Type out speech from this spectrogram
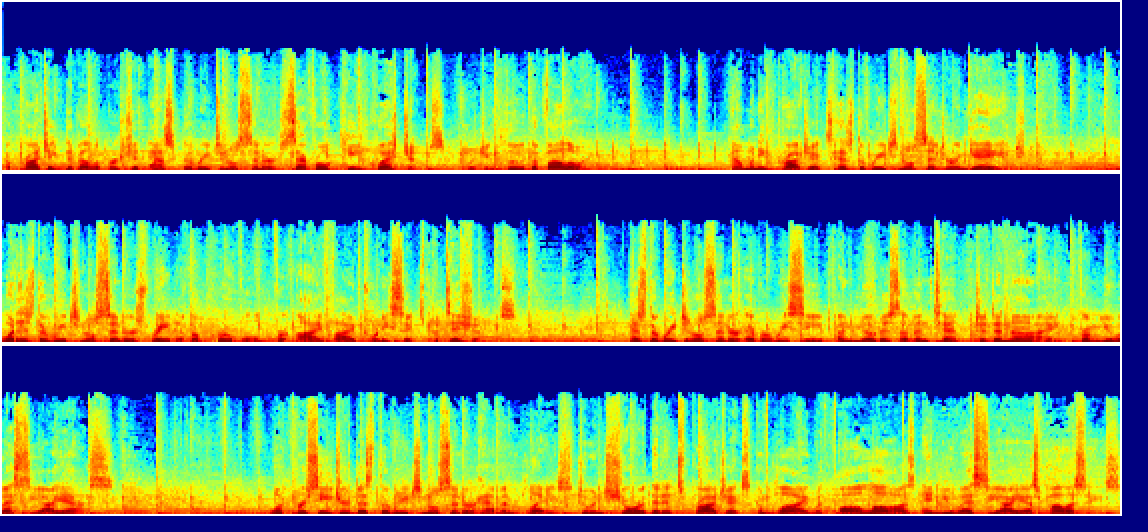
a project developer should ask the regional center several key questions, which include the following. How many projects has the regional center engaged? What is the regional center's rate of approval for I-526 petitions? Has the Regional Center ever received a Notice of Intent to Deny from USCIS? What procedure does the Regional Center have in place to ensure that its projects comply with all laws and USCIS policies?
